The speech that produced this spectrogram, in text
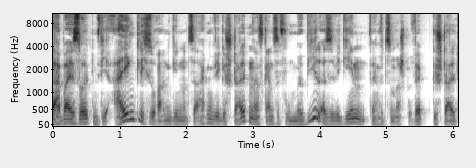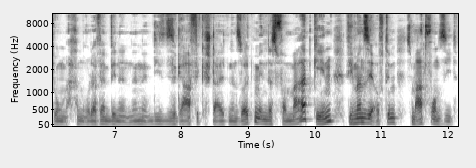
Dabei sollten wir eigentlich so rangehen und sagen, wir gestalten das Ganze mobil. Also wir gehen, wenn wir zum Beispiel Webgestaltung machen oder wenn wir eine, eine, diese Grafik gestalten, dann sollten wir in das Format gehen, wie man sie auf dem Smartphone sieht.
